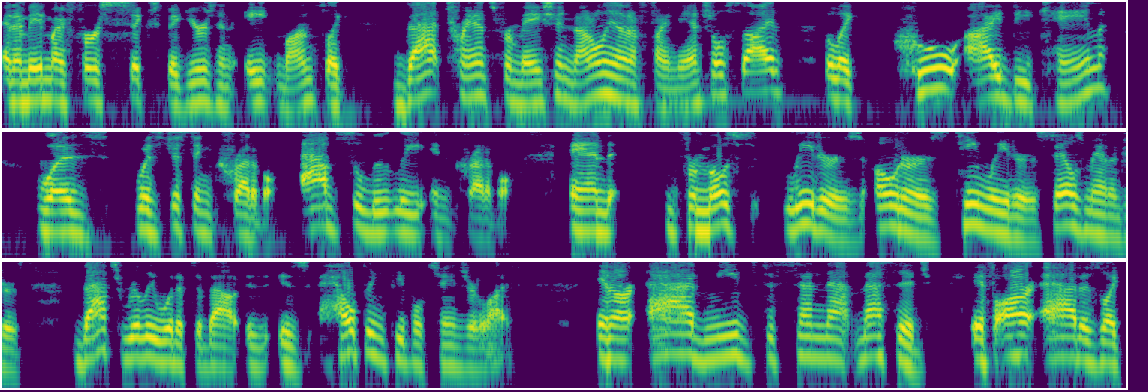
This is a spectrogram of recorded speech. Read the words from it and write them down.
and I made my first six figures in eight months. Like that transformation, not only on a financial side, but like who I became was was just incredible, absolutely incredible. And for most leaders, owners, team leaders, sales managers, that's really what it's about is, is helping people change their life. And our ad needs to send that message. If our ad is like,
